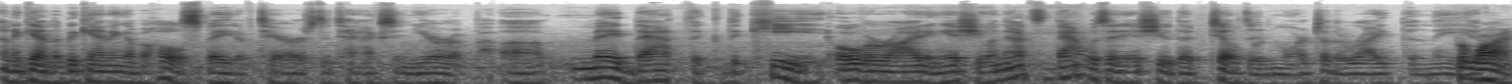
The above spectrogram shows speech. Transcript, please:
And again, the beginning of a whole spate of terrorist attacks in Europe uh, made that the, the key overriding issue, and that's that was an issue that tilted more to the right than the. But why?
